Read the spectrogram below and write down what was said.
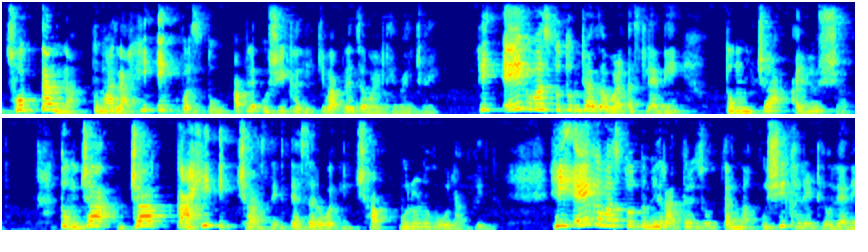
झोपताना तुम्हाला ही एक वस्तू आपल्या उशीखाली किंवा आपल्या जवळ ठेवायची आहे. ही एक वस्तू तुमच्या जवळ असल्याने तुमच्या आयुष्यात तुमच्या ज्या काही इच्छा असतील त्या सर्व इच्छा पूर्ण होऊ लागतील. ही एक वस्तू तुम्ही रात्री झोपताना उशीखाली ठेवल्याने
